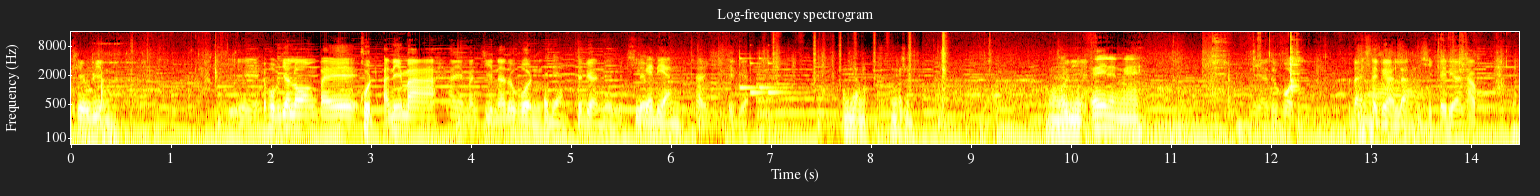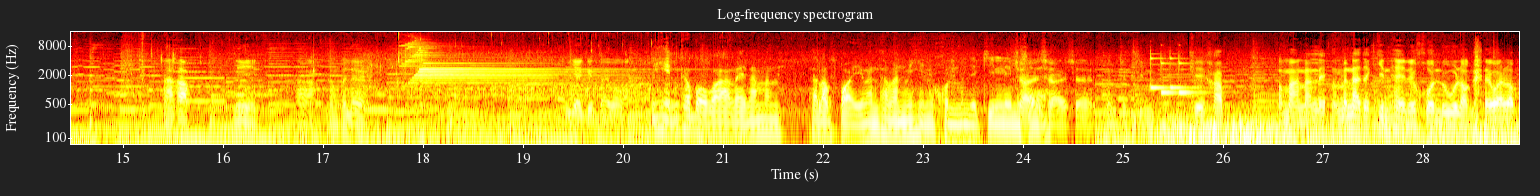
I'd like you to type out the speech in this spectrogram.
เควินโอเคเดี๋ยวผมจะลองไปขุดอันนี้มาให้มันกินนะทุกคนไปเดือนจะเดือนหนึ่งขี้กระเดียนใช่ขี้กระเดียน อันยังไม่ถึงนั่นนี่เอ้ยนั่นไงนี่นะทุกคนได้ไส้เดือนแล้วขี้กระเดียนครับ นะครับ นี่อ่าลงไปเลยใหญ่เกินไปปะวะเห็นเขาบอกว่าอะไรนะมัน ถ้าเราปล่อยมันถ้ามันไม่เห็นคนมันจะกินเลยไม่ใช่ใช่เหรอใช่ใช่มันจะกินโอเคครับ ประมาณนั้นเลยมันไม่น่าจะกินให้ทุกคนดูหรอก แต่ว่าเราเ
